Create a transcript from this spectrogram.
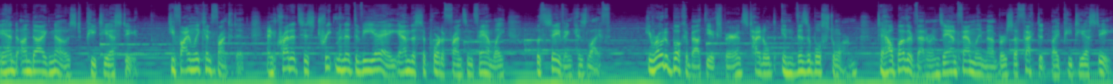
and undiagnosed PTSD. He finally confronted it and credits his treatment at the VA and the support of friends and family with saving his life. He wrote a book about the experience titled Invisible Storm to help other veterans and family members affected by PTSD.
